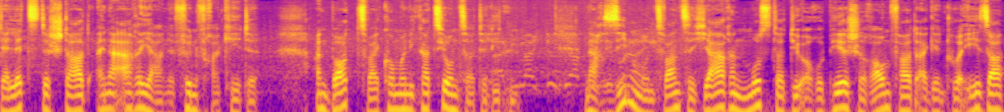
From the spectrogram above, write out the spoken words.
Der letzte Start einer Ariane 5 Rakete. An Bord zwei Kommunikationssatelliten. Nach 27 Jahren mustert die Europäische Raumfahrtagentur ESA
